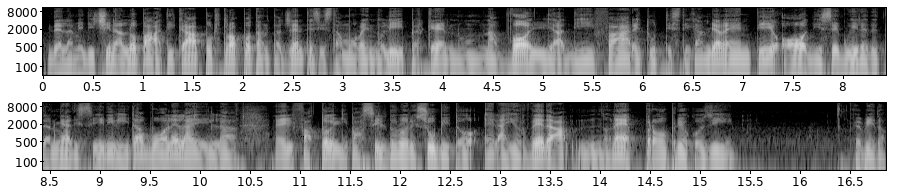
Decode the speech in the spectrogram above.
della medicina allopatica, purtroppo tanta gente si sta muovendo lì perché non ha voglia di fare tutti questi cambiamenti o di seguire determinati stili di vita, vuole la, il, eh, il fatto che gli passi il dolore subito e la Ayurveda non è proprio così capito?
